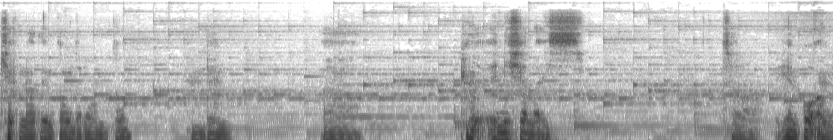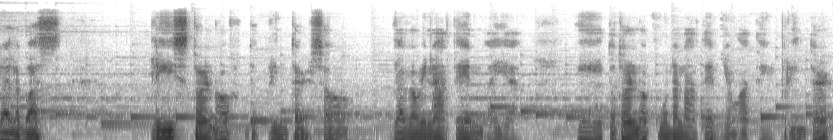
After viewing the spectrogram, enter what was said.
check natin tong dalawang to. And then uh, initialize. So yan po ang lalabas. Please turn off the printer. So gagawin natin ay uh, i-turn off muna natin yung ating printer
